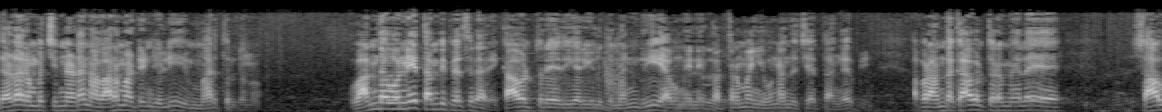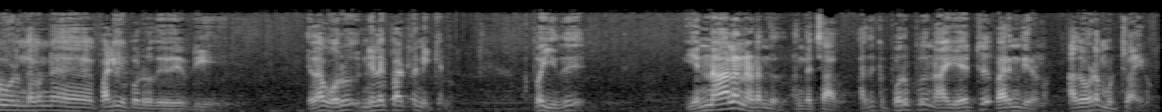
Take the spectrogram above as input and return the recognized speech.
இந்த இடம் ரொம்ப சின்ன இடம் நான் வரமாட்டேன்னு சொல்லி மறுத்துருக்கணும். வந்த உடனே தம்பி பேசுறாரு காவல்துறை அதிகாரிகளுக்கு நன்றி அவங்க என்னை பத்திரமா இங்க உணர்ந்து சேர்த்தாங்க அப்படின்னு. அப்புறம் அந்த காவல்துறை மேல சாவு விழுந்தவொடனே பழிய போடுறது எப்படி? ஏதாவது ஒரு நிலைப்பாட்டில் நிற்கணும் அப்போ இது என்னால் நடந்தது அந்த சாவு. அதுக்கு பொறுப்பு நான் ஏற்று வருந்திரணும் அதோட முற்றாயிரும்.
